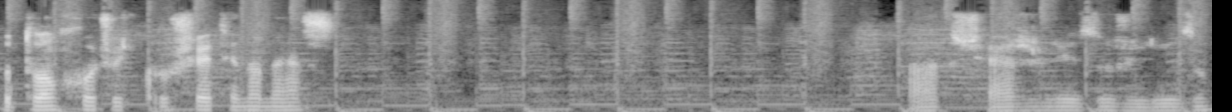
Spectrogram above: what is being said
Потім хочуть крушити на нас. Так, ще желізо, желізо.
